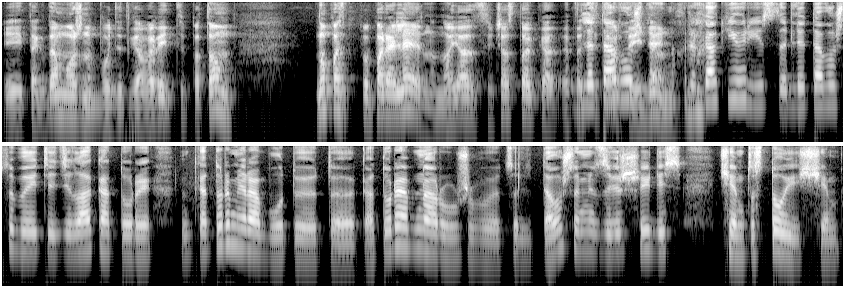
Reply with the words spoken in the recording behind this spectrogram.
и тогда можно будет говорить. Потом, ну, параллельно, но я сейчас только это для того, день. Что, как юрист, для того, чтобы эти дела, которые, над которыми работают, э, которые обнаруживаются, для того, чтобы они завершились чем-то стоящим,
